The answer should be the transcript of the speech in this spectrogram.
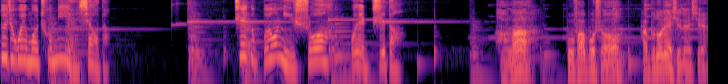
对着魏莫初眯眼笑道：“这个不用你说，我也知道。”好了，步伐不熟，还不多练习练习。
